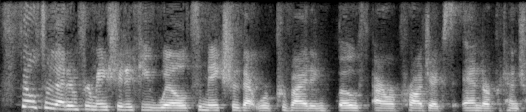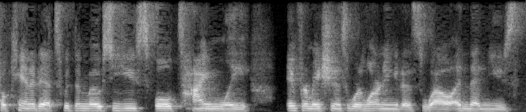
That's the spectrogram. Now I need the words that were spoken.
filter that information, if you will, to make sure that we're providing both our projects and our potential candidates with the most useful, timely information as we're learning it as well, and then use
